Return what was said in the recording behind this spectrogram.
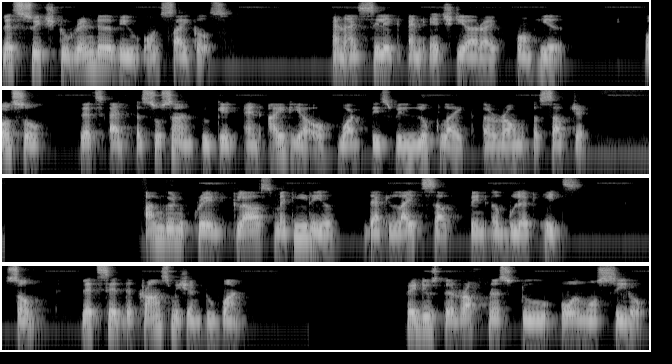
Let's switch to render view on cycles. And I select an HDRI from here. Also, let's add a Suzanne to get an idea of what this will look like around a subject. I'm going to create glass material that lights up when a bullet hits. So let's set the transmission to 1. Reduce the roughness to almost 0.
